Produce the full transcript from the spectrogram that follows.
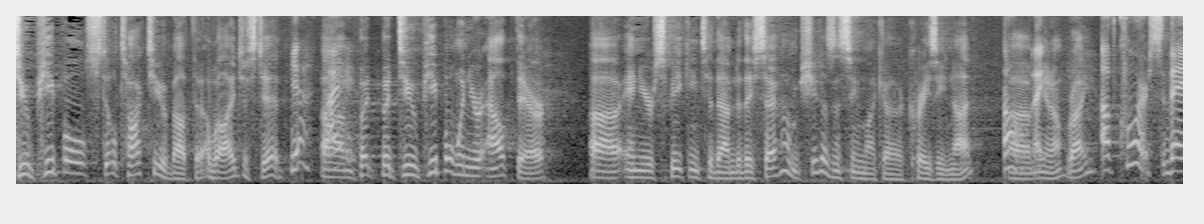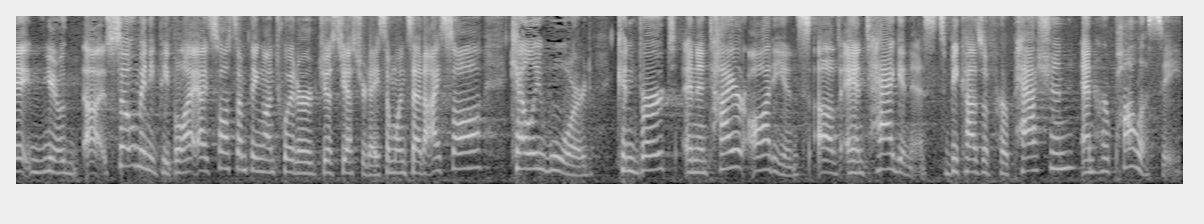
Do people still talk to you about that? Well, I just did. Yeah, I- but but do people when you're out there uh, and you're speaking to them, do they say, "Hmm, she doesn't seem like a crazy nut"? um, you know, right? Of course. They, you know, uh, so many people. I, I saw something on Twitter just yesterday. Someone said, I saw Kelli Ward convert an entire audience of antagonists because of her passion and her policy.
